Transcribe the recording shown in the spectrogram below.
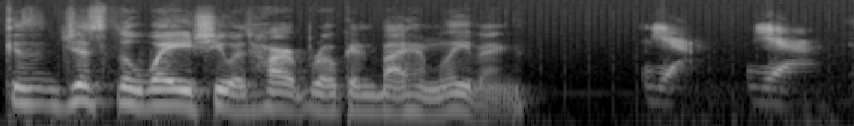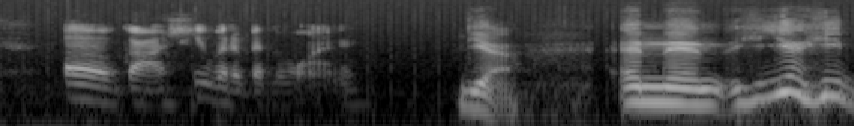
Because just the way she was heartbroken by him leaving. Yeah. Yeah. Oh gosh, he would have been the one. Yeah, and then yeah he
